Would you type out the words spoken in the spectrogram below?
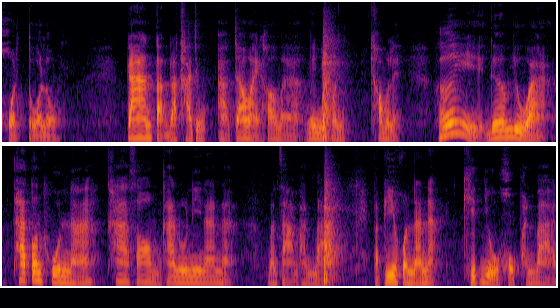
หดตัวลง การตัดราคาจึงอ้าวเจ้าใหม่เข้ามา ไม่มีคนเข้ามาเลย เฮ้ย เดิมอยู่อะ ถ้าต้นทุนนะ ค่าซ่อมค่านู่นนี่นั่นน่ะ มันสามพันบาท แต่พี่คนนั้นน่ะ คิดอยู่หกพันบาท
